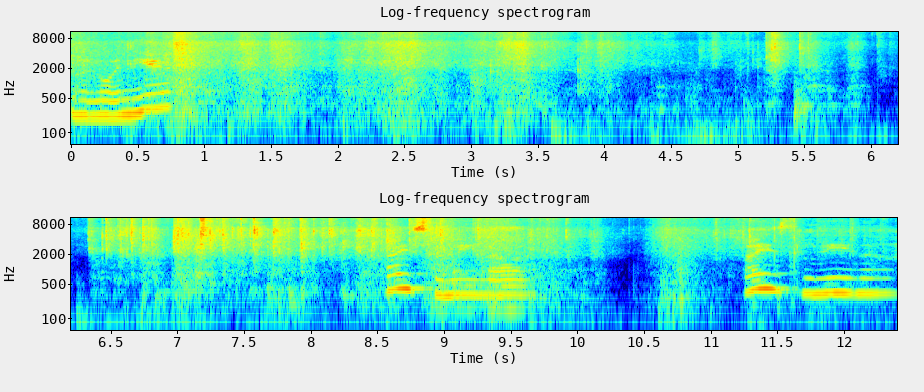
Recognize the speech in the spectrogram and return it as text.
Wanna go in here? Hi, Selena. Hi, Selena.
